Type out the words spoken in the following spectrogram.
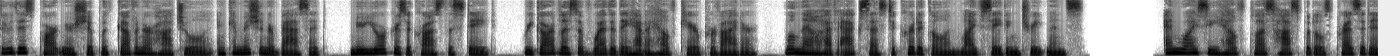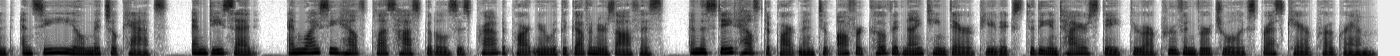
through this partnership with Governor Hochul and Commissioner Bassett, New Yorkers across the state, regardless of whether they have a health care provider, will now have access to critical and life saving treatments. NYC Health Plus Hospital's president and CEO Mitchell Katz, MD said, NYC Health Plus Hospitals is proud to partner with the Governor's Office and the State Health Department to offer COVID 19 therapeutics to the entire state through our proven Virtual Express Care program.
